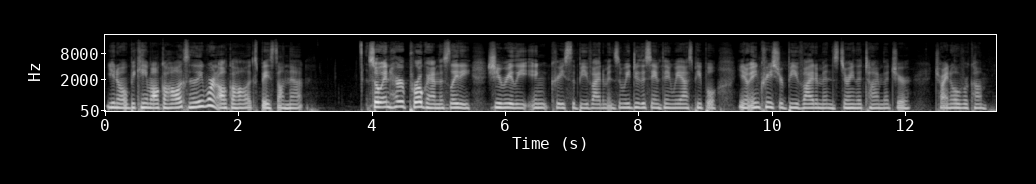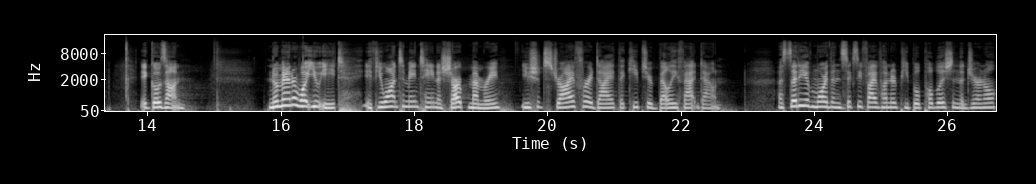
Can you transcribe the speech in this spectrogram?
you know, became alcoholics and they weren't alcoholics based on that. So in her program, this lady, she really increased the B vitamins. And we do the same thing. We ask people, you know, increase your B vitamins during the time that you're trying to overcome. It goes on. No matter what you eat, if you want to maintain a sharp memory, you should strive for a diet that keeps your belly fat down. A study of more than 6,500 people published in the journal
